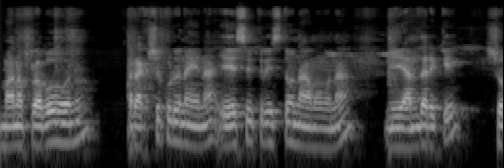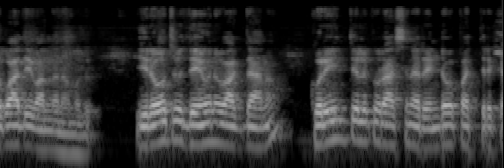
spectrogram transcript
మన ప్రభువును రక్షకుడునైన యేసుక్రీస్తు నామమున మీ అందరికీ శుభాది వందనములు. ఈరోజు దేవుని వాగ్దానం కురింతెలకు రాసిన రెండవ పత్రిక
